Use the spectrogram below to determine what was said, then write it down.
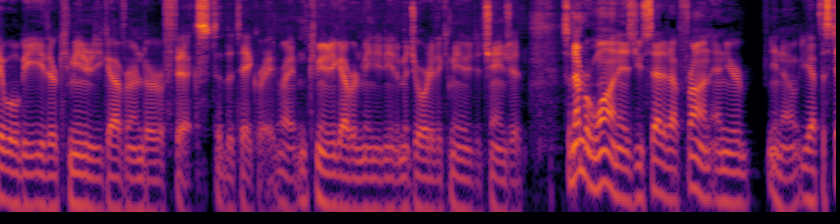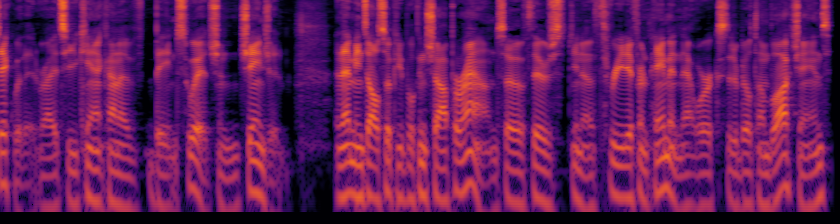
it will be either community governed or fixed to the take rate, right? And community governed means you need a majority of the community to change it. So number one is you set it up front and you're, you know, you have to stick with it, right? So you can't kind of bait and switch and change it. And that means also people can shop around. So if there's, you know, three different payment networks that are built on blockchains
